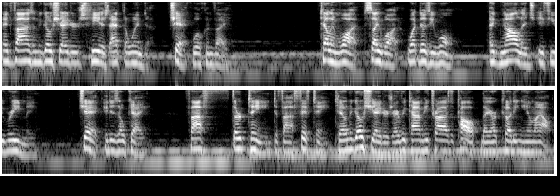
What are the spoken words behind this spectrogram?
advise the negotiators he is at the window. Check, will convey. Tell him what? Say what? What does he want? Acknowledge if you read me. Check, it is okay. 513 to 515. Tell negotiators every time he tries to talk, they are cutting him out.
